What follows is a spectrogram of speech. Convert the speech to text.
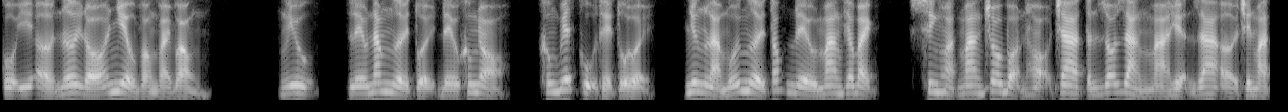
cố ý ở nơi đó nhiều vòng vài vòng. Ngưu, lều năm người tuổi đều không nhỏ, không biết cụ thể tuổi, nhưng là mỗi người tóc đều mang theo bạch, sinh hoạt mang cho bọn họ tra tấn rõ ràng mà hiện ra ở trên mặt.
